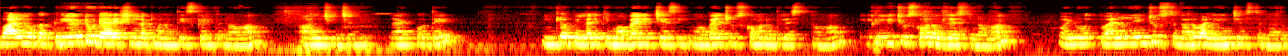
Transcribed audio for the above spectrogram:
వాళ్ళని ఒక క్రియేటివ్ డైరెక్షన్లోకి మనం తీసుకెళ్తున్నామా? ఆలోచించండి. లేకపోతే ఇంట్లో పిల్లలకి మొబైల్ ఇచ్చేసి మొబైల్ చూసుకోమని వదిలేస్తున్నామా? టీవీ చూసుకోమని వదిలేస్తున్నామా? వాళ్ళు వాళ్ళు ఏం చూస్తున్నారు? వాళ్ళు ఏం చేస్తున్నారు?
